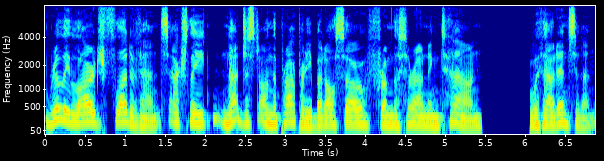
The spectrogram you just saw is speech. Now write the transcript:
really large flood events, actually not just on the property, but also from the surrounding town, without incident.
